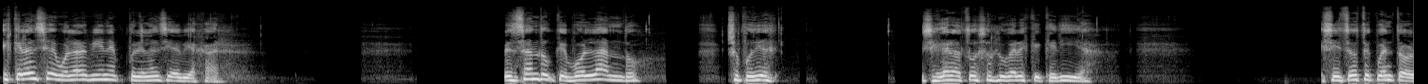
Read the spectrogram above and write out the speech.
Es que el ansia de volar viene por el ansia de viajar. Pensando que volando yo podía llegar a todos esos lugares que quería. Si yo te cuento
